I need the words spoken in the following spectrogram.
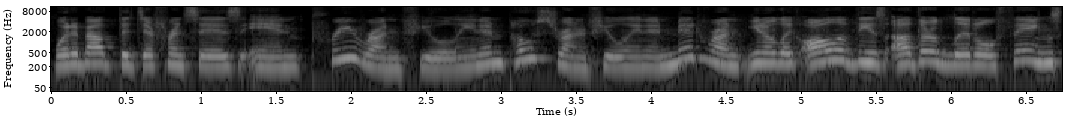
what about the differences in pre run fueling and post run fueling and mid run? You know, like all of these other little things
